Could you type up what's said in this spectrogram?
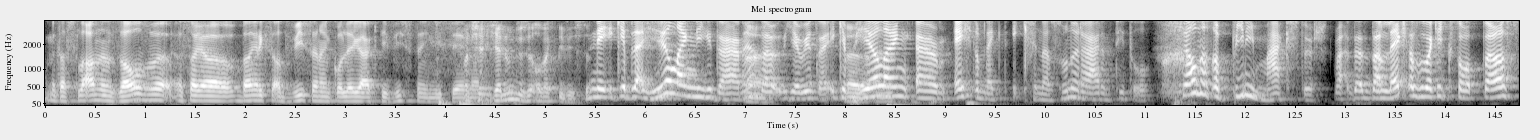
met dat slaan en zalven, wat zou jouw belangrijkste advies zijn aan collega-activisten in die Want thema's? jij, jij noemt jezelf activist, hè? Nee, ik heb dat heel lang niet gedaan. Hè? Ah. Dat, jij weet dat. Ik heb Ah, heel lang, ehm, echt, omdat ik, ik vind dat zo'n rare titel. Hetzelfde als opiniemaakster. Maar dat, dat lijkt alsof ik zo thuis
